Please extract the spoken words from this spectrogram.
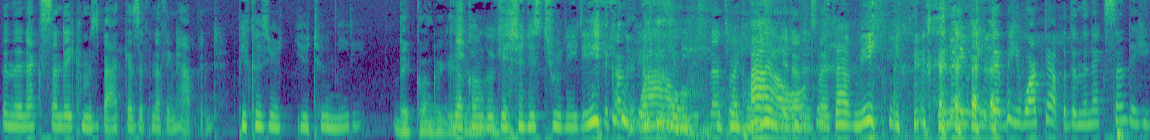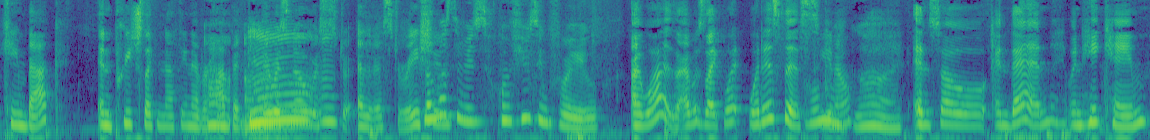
Then the next Sunday comes back as if nothing happened. because you're you're too needy. The congregation. The congregation is too needy. The congregation wow. is needy, so that's why he Wow, cheated on what his does wife. that mean? And then he, he, he walked out, but then the next Sunday he came back and preached like nothing ever happened. There was no restor- uh, That must have been so confusing for you. I was. I was like, "What? What is this?" Oh you my know. God. And so, and then when he came,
